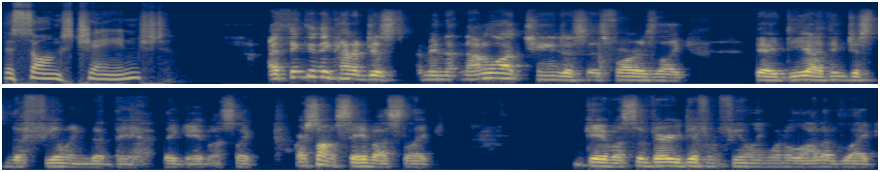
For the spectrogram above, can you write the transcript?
the songs changed? I think that they kind of just. I mean, not a lot changed as, as far as like the idea. I think just the feeling that they they gave us. Like our song "Save Us," like gave us a very different feeling when a lot of like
